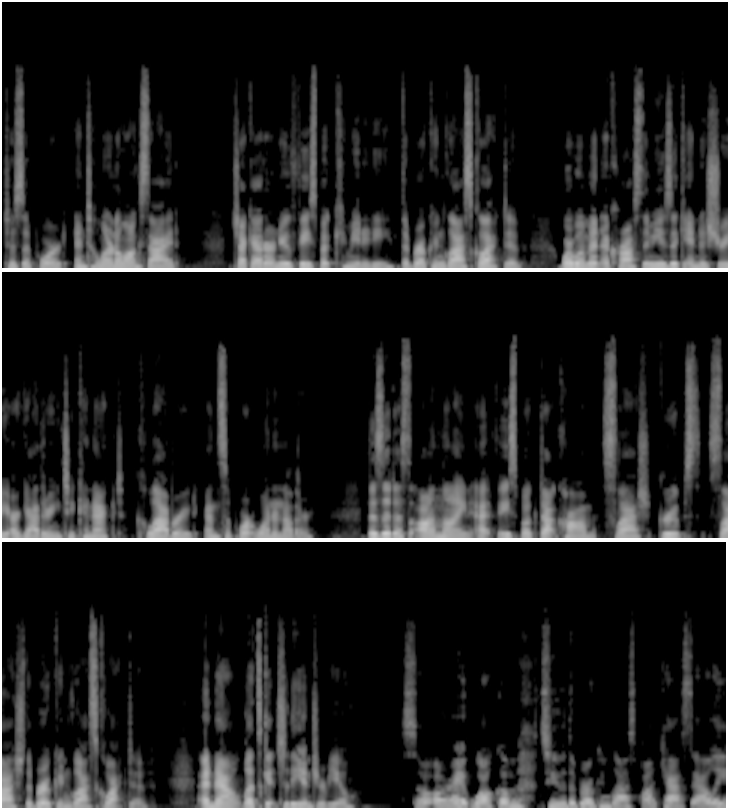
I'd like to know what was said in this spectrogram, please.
to support, and to learn alongside? check out our new Facebook community, the Broken Glass Collective, where women across the music industry are gathering to connect, collaborate, and support one another. Visit us online at facebook.com slash groups slash the Broken Glass Collective. And now let's get to the interview. So, all right, welcome to the Broken Glass Podcast, Ally.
